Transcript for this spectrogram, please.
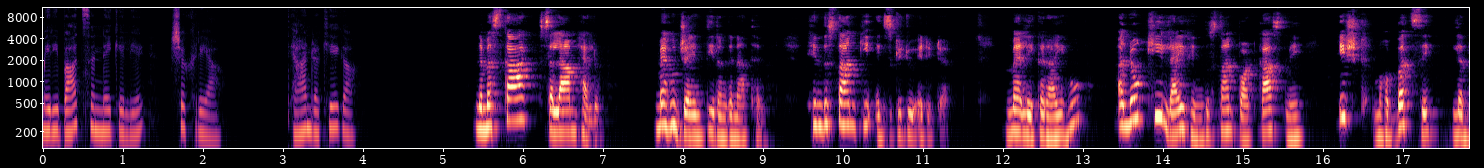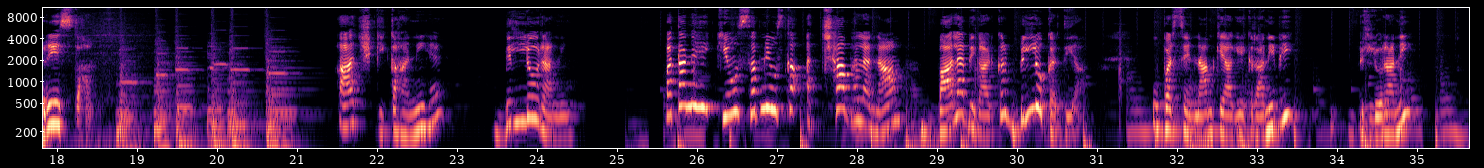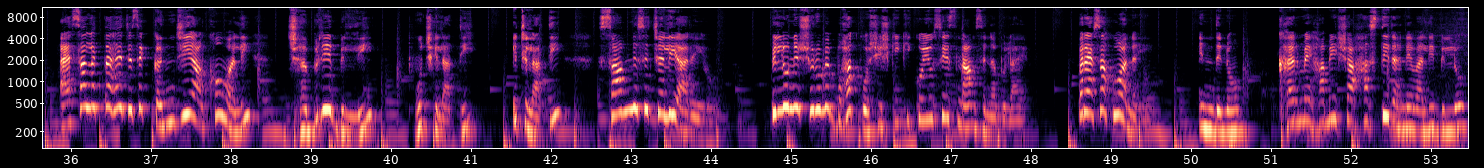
मेरी बात सुनने के लिए शुक्रिया। ध्यान रखिएगा। नमस्कार, सलाम, हेलो। मैं हूँ जयंती रंगनाथन, हिंदुस्तान की एग्जीक्यूटिव एडिटर मैं लेकर आई हूँ अनोखी लाइव हिंदुस्तान पॉडकास्ट में इश्क, मोहब्बत से लबरेज कहानी। आज की कहानी है बिल्लो रानी। पता नहीं क्यों सबने उसका अच्छा भला नाम बाला बिगाड़कर बिल्लो कर दिया। ऊपर से नाम के आगे एक रानी भी, बिल्लो रानी। ऐसा लगता है जैसे कंजी आँखों वाली झबरी बिल्ली पूछ हिलाती, इटलाती, सामने से चली आ रही हो। बिल्लू ने शुरू में बहुत कोशिश की कि कोई उसे इस नाम से न बुलाए, पर ऐसा हुआ नहीं। इन दिनों घर में हमेशा हंसती रहने वाली बिल्लो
